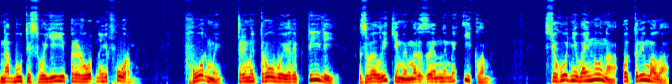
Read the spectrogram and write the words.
набути своєї природної форми, форми триметрової рептилії з великими мерзенними іклами. Сьогодні Вайнона отримала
